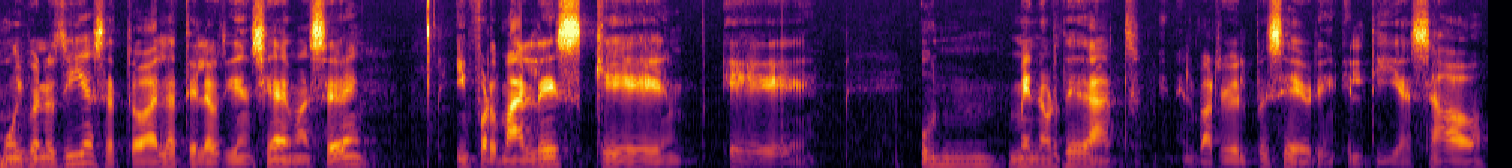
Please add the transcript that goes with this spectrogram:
Muy buenos días a toda la teleaudiencia de TV. Informarles que eh, un menor de edad en el barrio del Pesebre, el día sábado,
